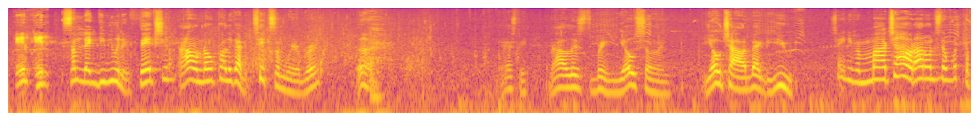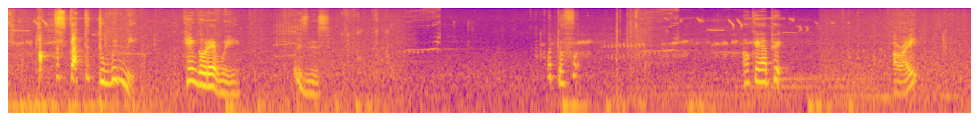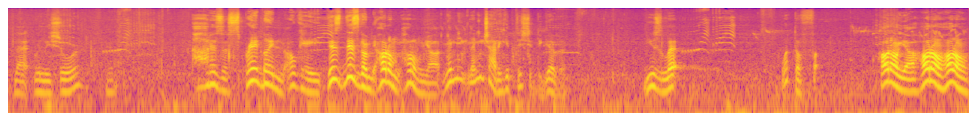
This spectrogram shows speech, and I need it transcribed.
and, and something that can give you an infection. I don't know. Probably got a tick somewhere, bro. Ugh. Nasty. Now let's bring your son your child back to you. This ain't even my child. I don't understand what the fuck this got to do with me. Can't go that way. What is this? What the fuck? Okay, I picked. Alright. Not really sure. Oh, there's a spread button. Okay, this this is gonna be. Hold on, hold on, y'all. Let me let me try to get this shit together. Use left. What the fuck? Hold on, y'all. Hold on, hold on.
